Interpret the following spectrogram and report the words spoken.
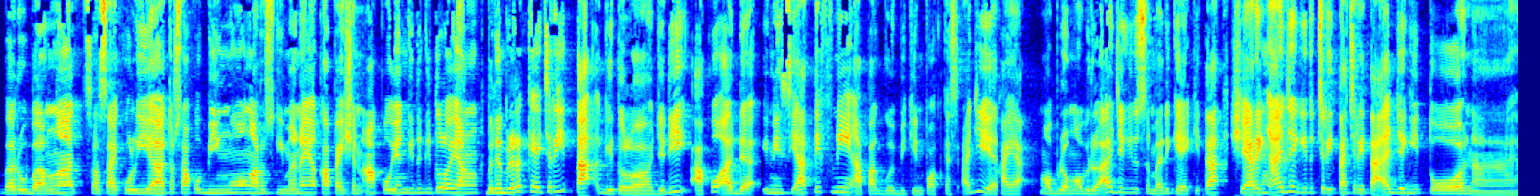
baru banget selesai kuliah, terus aku bingung harus gimana ya Kak passion aku yang gitu-gitu loh yang bener-bener kayak cerita gitu loh. Jadi aku ada inisiatif nih apa gue bikin podcast aja ya kayak ngobrol-ngobrol aja gitu sembari kayak kita sharing aja gitu cerita-cerita aja gitu. Nah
